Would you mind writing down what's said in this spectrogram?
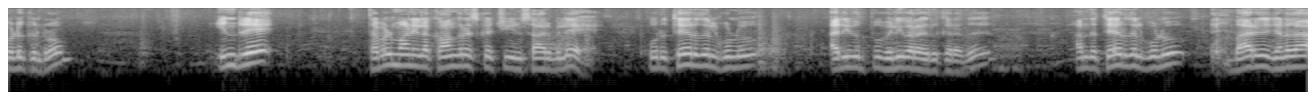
கொடுக்கின்றோம். இன்றே தமிழ் மாநில காங்கிரஸ் கட்சியின் சார்பிலே ஒரு தேர்தல் குழு அறிவிப்பு வெளிவர இருக்கிறது. அந்த தேர்தல் குழு பாரதிய ஜனதா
